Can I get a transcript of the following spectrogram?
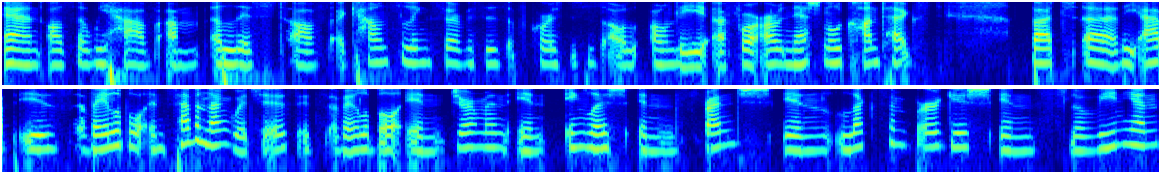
And also we have um, a list of uh, counseling services. Of course, this is all, only uh, for our national context, but uh, the app is available in seven languages. It's available in German, in English, in French, in Luxembourgish, in Slovenian,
